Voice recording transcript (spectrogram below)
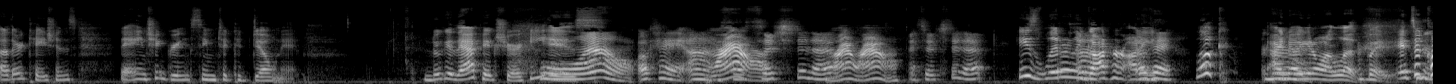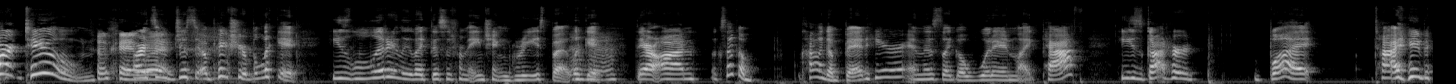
other occasions, the ancient Greeks seemed to condone it. Look at that picture. He is. Wow. Okay. Um, Wow. So I searched it up. Wow, wow. I searched it up. He's literally Uh, got her on okay. a. Look! I know you don't want to look, but it's a cartoon. Okay. or it's a, just a picture, but look it. He's literally like this is from ancient Greece, but look it. They're on looks like a kind of like a bed here, and there's like a wooden like path. He's got her butt tied,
